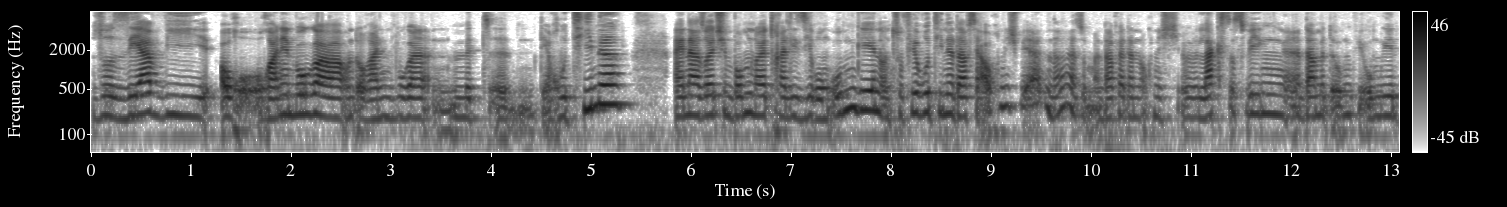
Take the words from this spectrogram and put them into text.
so sehr wie auch Oranienburger und Oranienburger mit äh, der Routine einer solchen Bombenneutralisierung umgehen. Und zu viel Routine darf es ja auch nicht werden. Ne? Also man darf ja dann auch nicht äh, lax deswegen äh, damit irgendwie umgehen.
